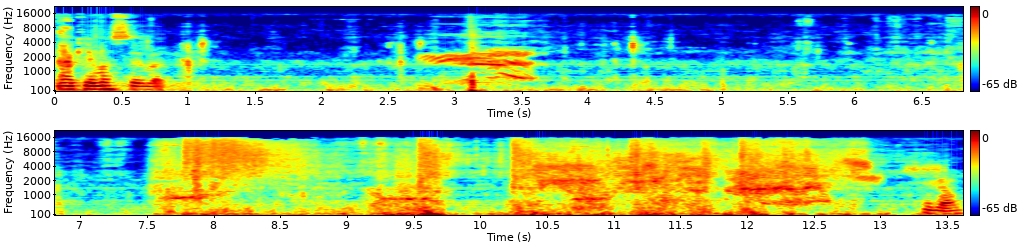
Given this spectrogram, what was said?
Aqui é maçã agora. Legal.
